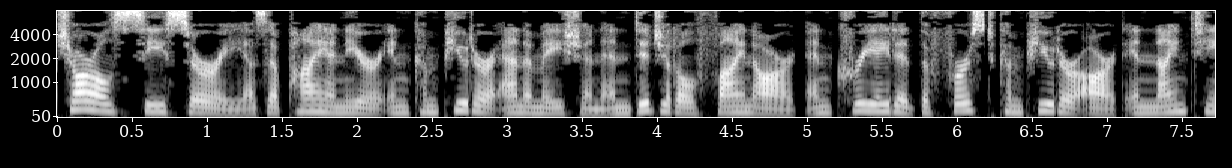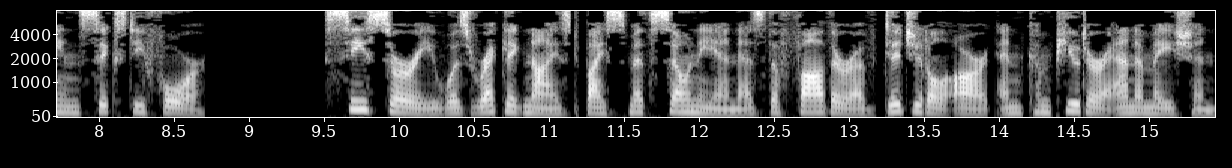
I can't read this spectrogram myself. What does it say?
Charles Csuri is a pioneer in computer animation and digital fine art and created the first computer art in 1964. Csuri was recognized by Smithsonian as the father of digital art and computer animation,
